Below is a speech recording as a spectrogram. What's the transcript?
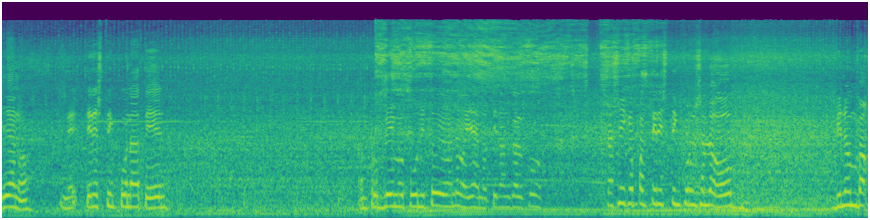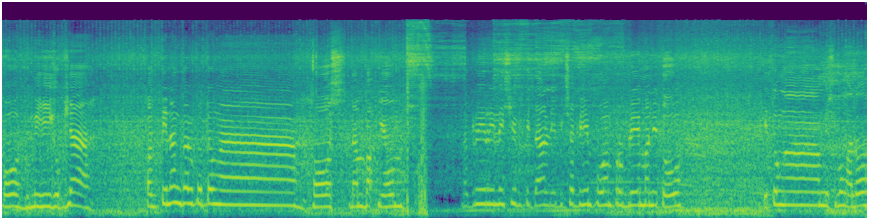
Ayan o. Tinesting po natin. Ang problema po nito yung ano, ayan o, tinanggal ko. Kasi kapag tinesting ko rin sa loob, binomba ko, humihigop siya. Pag tinanggal ko tong ah, hose ng vacuum, nagre-release yung pedal. Ibig sabihin po ang problema nito, itong ah, mismong ano,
